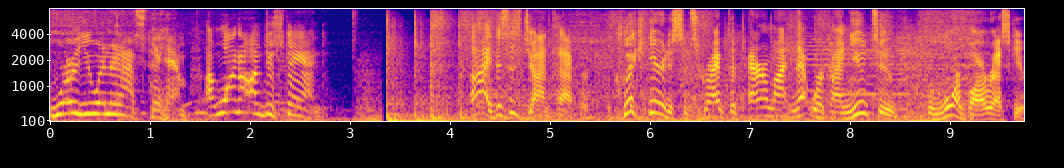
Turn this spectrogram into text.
were you an ass to him? I want to understand. Hi, this is Jon Taffer. Click here to subscribe to Paramount Network on YouTube for more Bar Rescue.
